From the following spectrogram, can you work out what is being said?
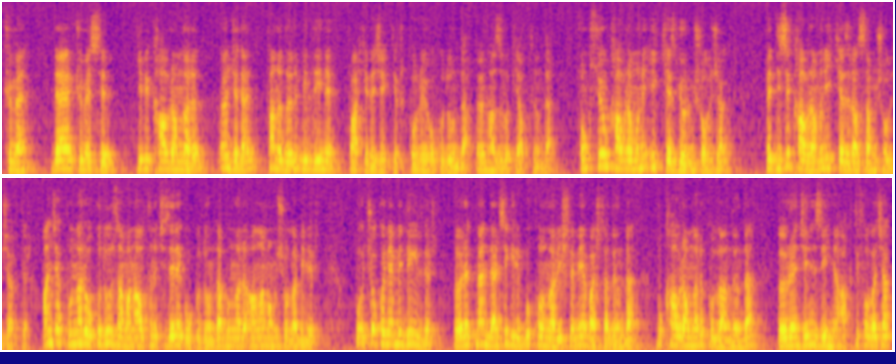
küme, değer kümesi gibi kavramları önceden tanıdığını bildiğini fark edecektir konuyu okuduğunda, ön hazırlık yaptığında. Fonksiyon kavramını ilk kez görmüş olacak ve dizi kavramını ilk kez rastlamış olacaktır. Ancak bunları okuduğu zaman altını çizerek okuduğunda bunları anlamamış olabilir. Bu çok önemli değildir. Öğretmen derse girip bu konuları işlemeye başladığında, bu kavramları kullandığında öğrencinin zihni aktif olacak.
